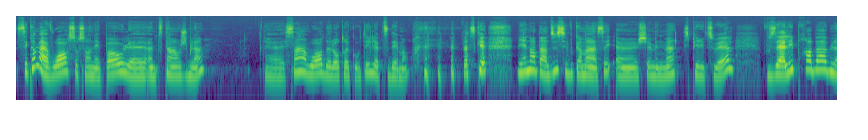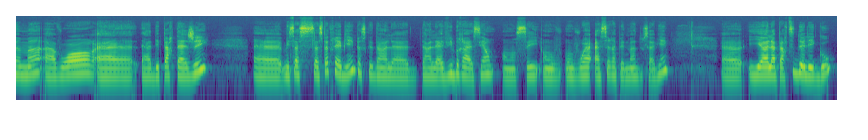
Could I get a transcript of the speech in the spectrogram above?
c'est comme avoir sur son épaule euh, un petit ange blanc. Euh, sans avoir de l'autre côté le petit démon. Parce que, bien entendu, si vous commencez un cheminement spirituel, vous allez probablement avoir à départager euh, mais ça, ça, se fait très bien parce que dans la, dans la vibration, on sait, on, on voit assez rapidement d'où ça vient. Euh, il y a la partie de l'ego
